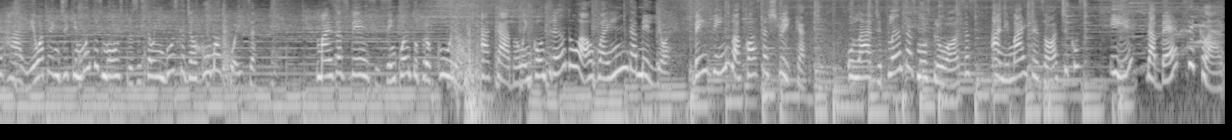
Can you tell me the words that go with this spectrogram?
Monster High, eu aprendi que muitos monstros estão em busca de alguma coisa. Mas às vezes, enquanto procuram, acabam encontrando algo ainda melhor. Bem-vindo à Costa Shrika, o lar de plantas monstruosas, animais exóticos e da Betsy, claro.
